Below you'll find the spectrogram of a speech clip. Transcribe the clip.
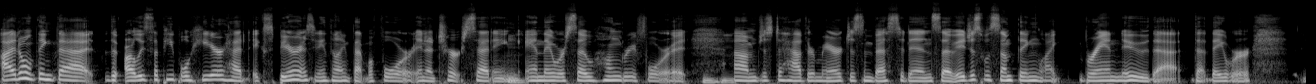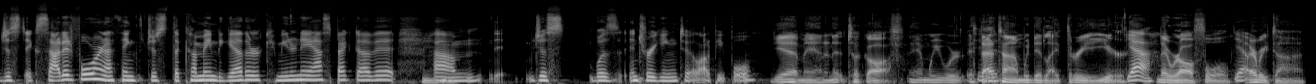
I don't think that, the, or at least the people here had experienced anything like that before in a church setting, mm-hmm. and they were so hungry for it, mm-hmm. um, just to have their marriages invested in. So it just was something like brand new that that they were just excited for, and I think just the coming together community aspect of it, mm-hmm. um, it just was intriguing to a lot of people. Yeah, man, and it took off. And we were at that time we did like three a year. Yeah, they were all full yep. every time.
